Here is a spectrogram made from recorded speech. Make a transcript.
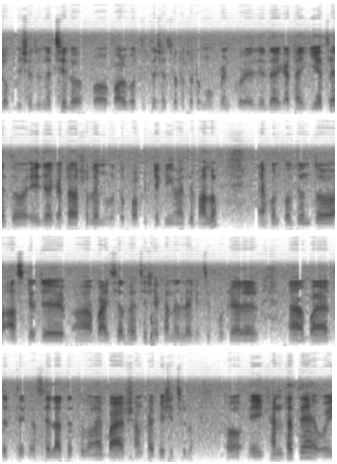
চব্বিশে জুনে ছিল। পরবর্তীতে সে ছোট ছোট মুভমেন্ট করে যে জায়গাটায় গিয়েছে, তো এই জায়গাটা আসলে মূলত প্রফিট টেকিং হয়েছে ভালো। এখন পর্যন্ত আজকে যে বাই সেল হয়েছে, সেখানে লেগেছে ফুটওয়্যারের বায়ারদের থেকে সেলারদের তুলনায় বায়ার সংখ্যায় বেশি ছিল। তো এইখানটাতে ওই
